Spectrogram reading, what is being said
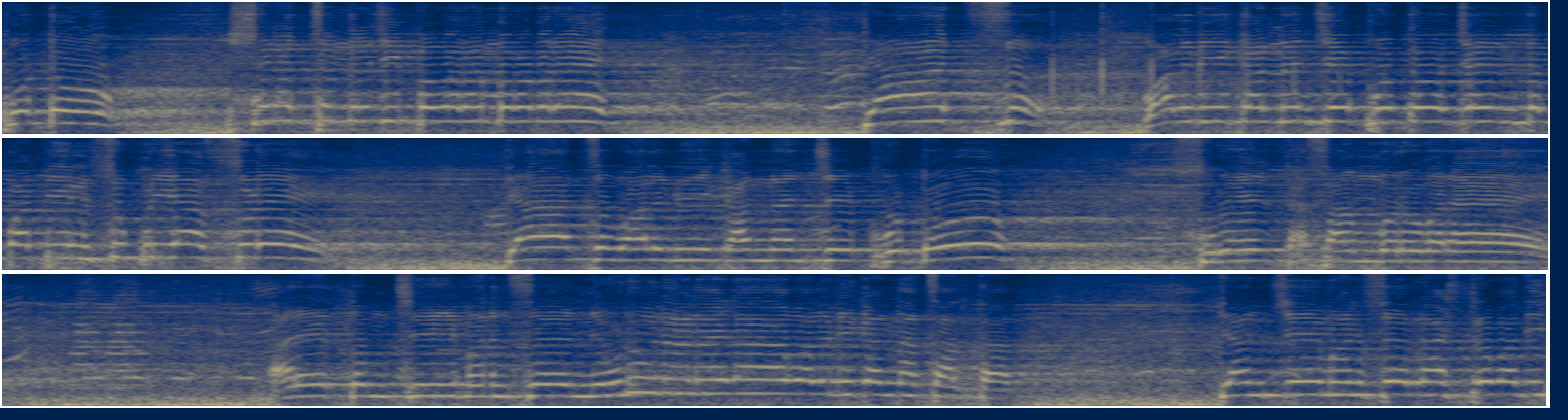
फोटो शरदचंद्रजी पवारांबरोबर आहेत. त्याच वाल्मिक फोटो जयंत पाटील सुप्रिया सुळे. त्याच वाल्मिक फोटो सुरेश धसांबरोबर आहेत. अरे तुमची माणसं निवडून आणायला वाल्मिकांना चालतात. त्यांचे माणसं राष्ट्रवादी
